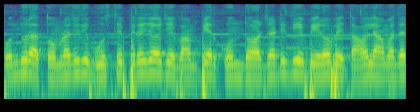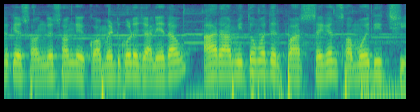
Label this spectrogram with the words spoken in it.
বন্ধুরা, তোমরা যদি বুঝতে পেরে যাও যে বাম্পিয়ার কোন দরজাটি দিয়ে বেরোবে, তাহলে আমাদেরকে সঙ্গে সঙ্গে কমেন্ট করে জানিয়ে দাও। আর আমি তোমাদের পাঁচ সেকেন্ড সময় দিচ্ছি।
